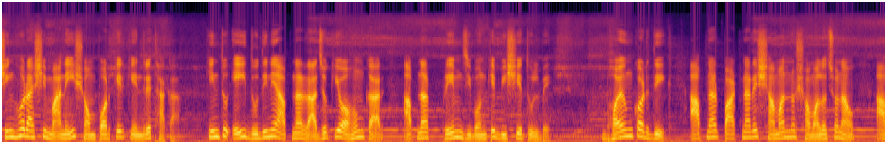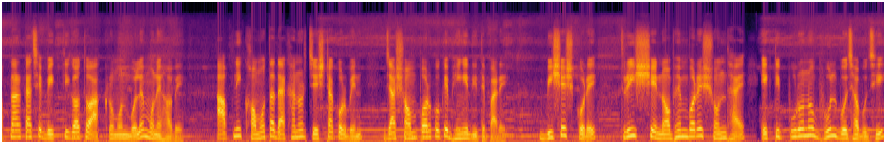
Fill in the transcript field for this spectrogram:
সিংহ রাশি মানেই সম্পর্কের কেন্দ্রে থাকা, কিন্তু এই দুদিনে আপনার রাজকীয় অহংকার আপনার প্রেম জীবনকে বিষিয়ে তুলবে। ভয়ঙ্কর দিক, আপনার পার্টনারের সামান্য সমালোচনাও আপনার কাছে ব্যক্তিগত আক্রমণ বলে মনে হবে। আপনি ক্ষমতা দেখানোর চেষ্টা করবেন, যা সম্পর্ককে ভেঙে দিতে পারে। বিশেষ করে, ত্রিশে নভেম্বরের সন্ধ্যায় একটি পুরনো ভুল বোঝাবুঝি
